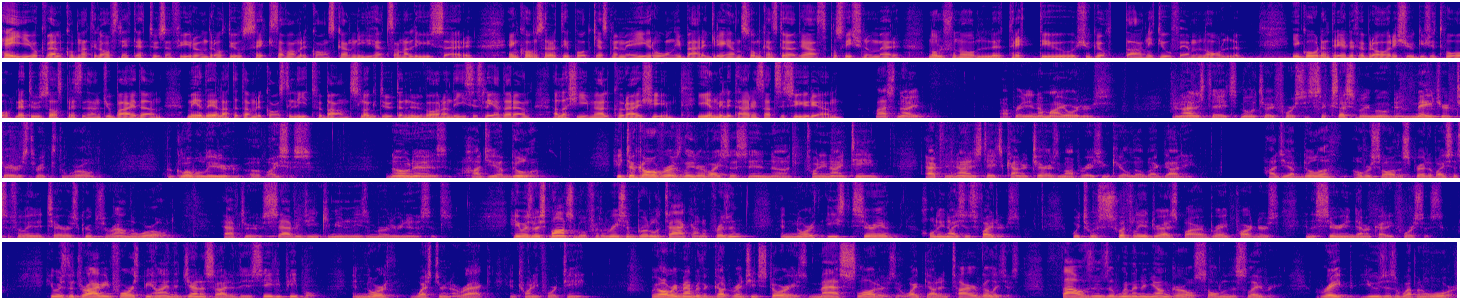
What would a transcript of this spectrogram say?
Hej och välkomna till avsnitt 1486 av amerikanska nyhetsanalyser. En konservativ podcast med mig, Ronny Berggren, som kan stödjas på swishnummer 070-30 28 95 0. Igår den 3 februari 2022 lät USAs president Joe Biden meddela att ett amerikanskt elitförband slagit ut den nuvarande Isis-ledaren Alashimi al-Quraishi i en militärinsats i Syrien. Last night, operating on my orders, the United States military forces successfully removed a major terrorist threat to the world, the global leader of ISIS, known as Haji Abdullah. He took over as leader of ISIS in uh, 2019 after the United States counterterrorism operation killed al Baghdadi. Haji Abdullah oversaw the spread of ISIS affiliated terrorist groups around the world after savaging communities and murdering innocents. He was responsible for the recent brutal attack on a prison in northeast Syria holding ISIS fighters, which was swiftly addressed by our brave partners in the Syrian Democratic Forces. He was the driving force behind the genocide of the Yazidi people in northwestern Iraq in 2014. We all remember the gut wrenching stories, mass slaughters that wiped out entire villages, thousands of women and young girls sold into slavery, rape used as a weapon of war.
